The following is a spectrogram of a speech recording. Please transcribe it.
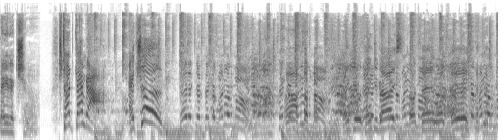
direction. Start camera! Action! Director Shankar Manivarma! Shankar Manivarma! Thank you thank you guys okay okay Shankar Manivarma!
